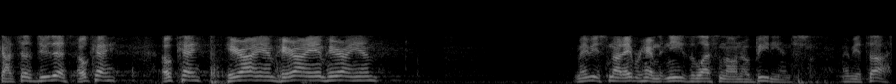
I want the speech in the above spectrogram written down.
God says, do this. Okay. Okay. Here I am. Here I am. Here I am. Maybe it's not Abraham that needs the lesson on obedience. Maybe it's us.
